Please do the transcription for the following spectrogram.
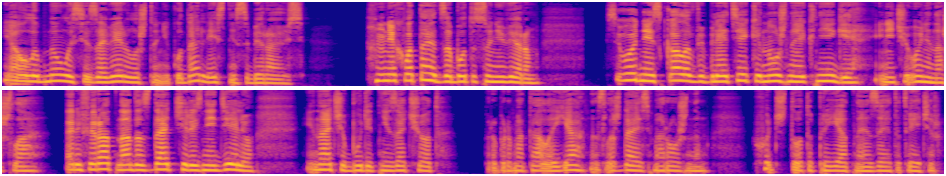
Я улыбнулась и заверила, что никуда лезть не собираюсь. Мне хватает заботы с универом. Сегодня искала в библиотеке нужные книги и ничего не нашла. А реферат надо сдать через неделю, иначе будет незачет. Пробормотала я, наслаждаясь мороженым. Хоть что-то приятное за этот вечер.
